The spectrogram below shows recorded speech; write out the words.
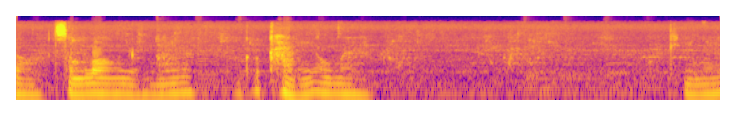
ดอกสำรองอยู่อย่างนี้นะก็ไขออกมา โอเคนะ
